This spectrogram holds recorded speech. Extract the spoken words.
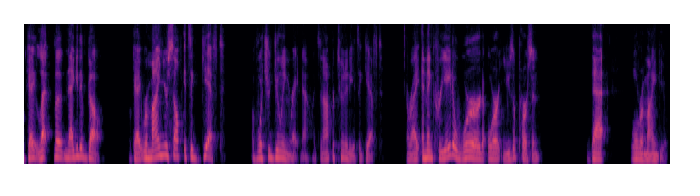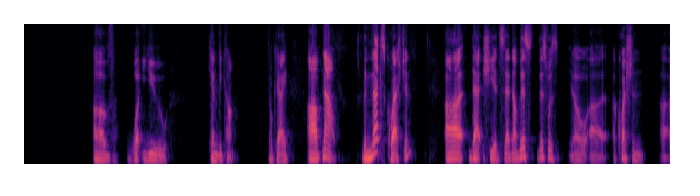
Okay. Let the negative go. Okay. Remind yourself it's a gift of what you're doing right now. It's an opportunity, it's a gift. All right. And then create a word or use a person that will remind you of what you can become. Okay. Um, now, the next question uh, that she had said. Now, this this was you know uh, a question uh,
